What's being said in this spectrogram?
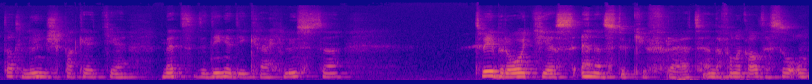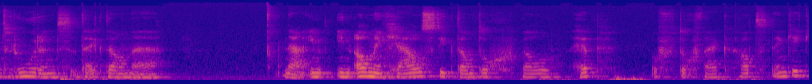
dat lunchpakketje met de dingen die ik graag lustte. Twee broodjes en een stukje fruit. En dat vond ik altijd zo ontroerend dat ik dan, uh, nou, in, in al mijn chaos die ik dan toch wel heb, of toch vaak had, denk ik,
